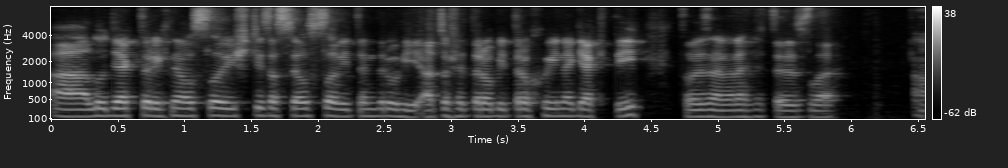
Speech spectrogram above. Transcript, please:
a ľudia, ktorých neoslovíš, ty zase osloví ten druhý. A to, že to robí trochu inak, jak ty, to neznamená, že to je zle. A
